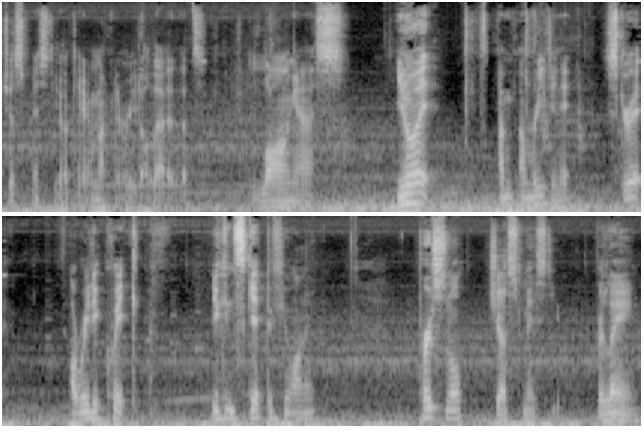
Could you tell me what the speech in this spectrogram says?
just Misty. Okay, I'm not gonna read all that. That's long ass. You know what? I'm I'm reading it. Screw it. I'll read it quick. You can skip if you want to. Personal, just missed you. Verlaine,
